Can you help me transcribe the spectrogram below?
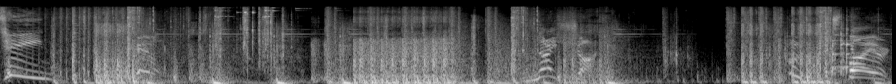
team! Kill! Nice shot! Expired!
